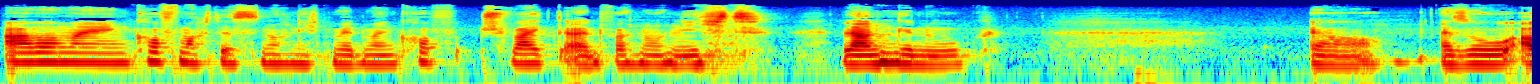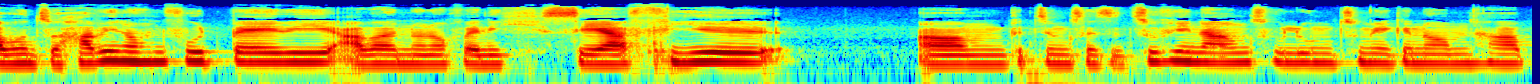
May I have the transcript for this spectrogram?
aber mein Kopf macht es noch nicht mit. Mein Kopf schweigt einfach noch nicht lang genug. Ja, also ab und zu habe ich noch ein Food Baby, aber nur noch, wenn ich sehr viel ähm, bzw. zu viel Nahrungsvolumen zu mir genommen habe.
